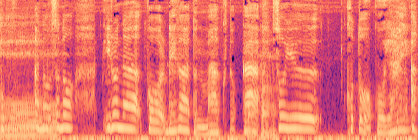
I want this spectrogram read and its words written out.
あの、その、いろんな、こう、レガートのマークとか、そういうことをこうやると、はい、あ、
